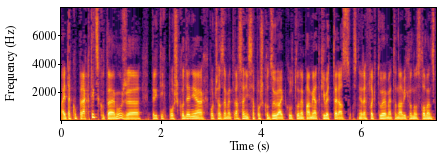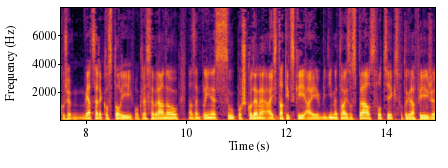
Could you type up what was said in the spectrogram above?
aj takú praktickú tému, že pri tých poškodeniach počas zemetrasení sa poškodzujú aj kultúrne pamiatky, veď teraz vlastne reflektujeme to na východnom Slovensku, že viaceré kostoly v okrese Vránov na Zemplíne sú poškodené aj staticky, aj vidíme to aj zo správ, z fotiek, z fotografií, že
